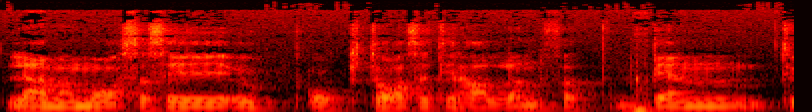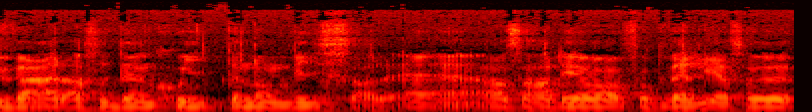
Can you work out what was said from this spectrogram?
lär man masa sig upp och ta sig till hallen för att den, tyvärr, alltså den skiten de visar. Eh, alltså hade jag fått välja så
